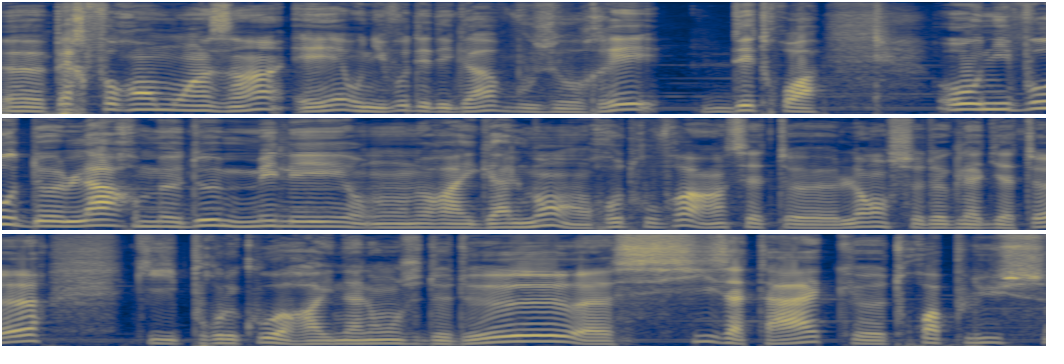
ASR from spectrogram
euh, perforant moins 1 et au niveau des dégâts, vous aurez des 3. Au niveau de l'arme de mêlée, on aura également, on retrouvera hein, cette euh, lance de gladiateur qui pour le coup aura une allonge de 2, 6 euh, attaques, 3 euh, plus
